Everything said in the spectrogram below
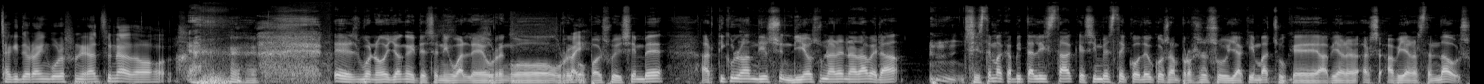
Takit orain gurosun erantzuna edo... Ez, bueno, joan gaitezen igual, eh, urrengo, urrengo Bai. pausua izen be, artikuloan dios- diosunaren arabera, sistema kapitalistak ezinbesteko deukozan prozesu jakin batzuk abiar, abiarazten dauz.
